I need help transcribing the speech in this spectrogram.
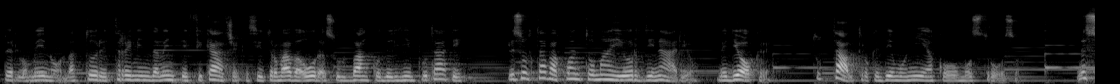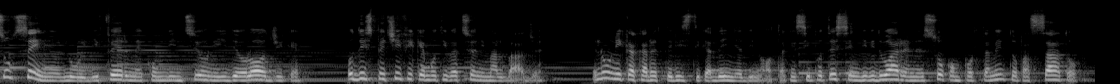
perlomeno l'attore tremendamente efficace che si trovava ora sul banco degli imputati, risultava quanto mai ordinario, mediocre, tutt'altro che demoniaco o mostruoso. Nessun segno in lui di ferme convinzioni ideologiche o di specifiche motivazioni malvagie. È l'unica caratteristica degna di nota che si potesse individuare nel suo comportamento passato,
